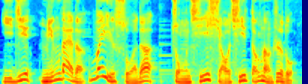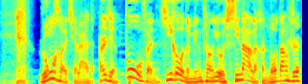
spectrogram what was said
以及明代的卫所的总旗、小旗等等制度融合起来的，而且部分机构的名称又吸纳了很多当时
